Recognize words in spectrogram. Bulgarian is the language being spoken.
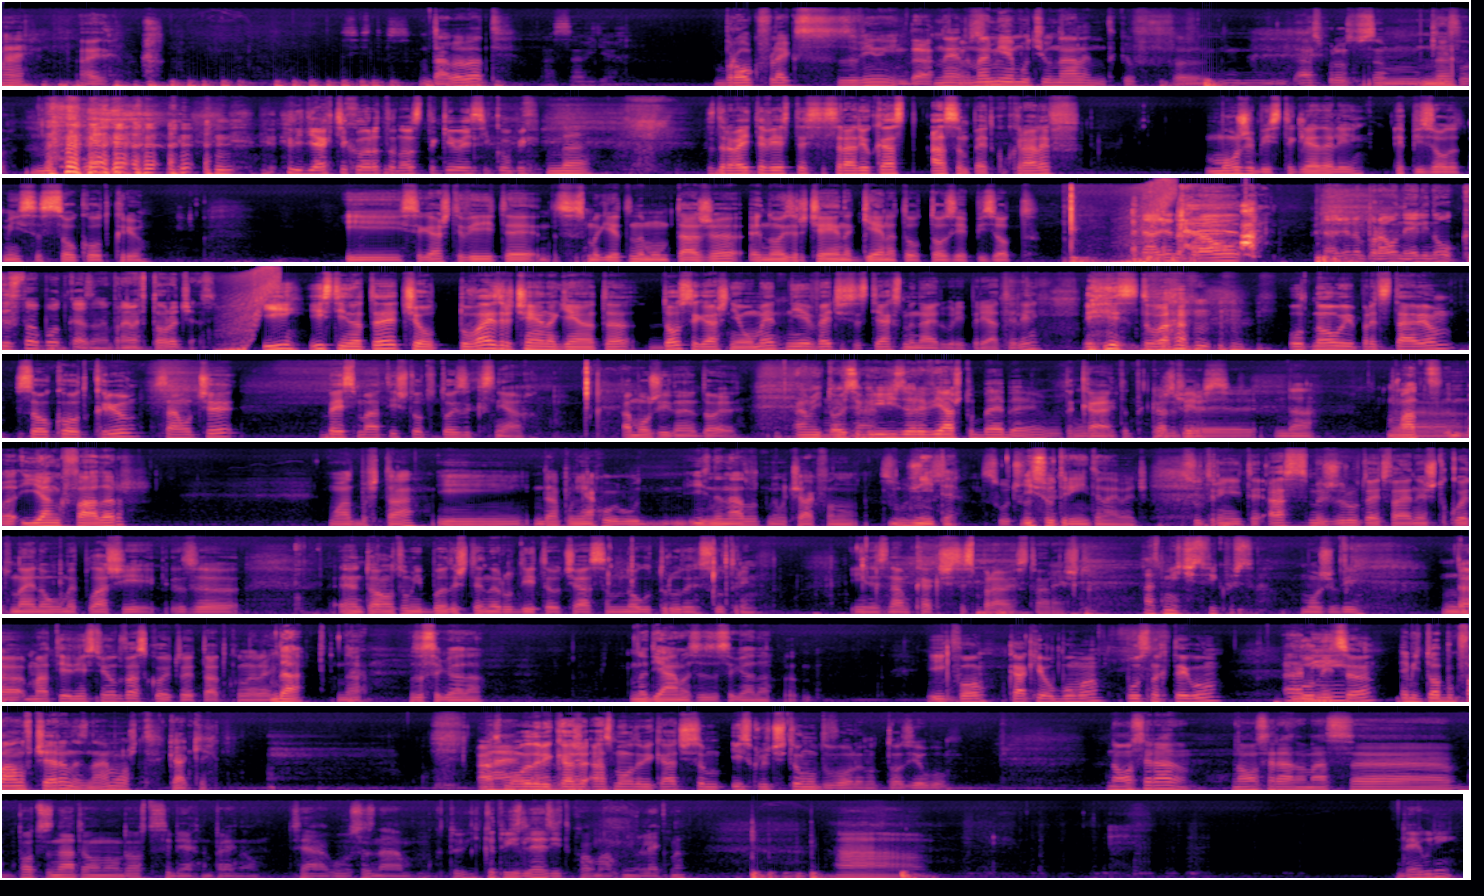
Ай, Айде. да, бе, бат. Аз сега видях. Брок флекс за винаги. Да, не, на мен ми е емоционален такъв. Аз просто съм Да. кифла. Видях, че хората носят такива и си купих. да. Здравейте, вие сте с Радиокаст. Аз съм Петко Кралев. Може би сте гледали епизодът ми с So Cold Crew. И сега ще видите с магията на монтажа едно изречение на гената от този епизод. Даже направо, даже направо не е ли много къста подкаст, да направим втора част. И истината е, че от това изречение на гената до сегашния момент ние вече с тях сме най-добри приятели. И с това отново ви представям So Cold Crew, само че без мати, защото той закъснява. А може и да не дойде. Ами той Не се грижи за ревящо бебе в Така е, момента, така разбира че... се. Да. Млад, young father, млад баща и да, понякога го изненадват неочаквано Случва дните. Се. Случва И сутрините най-вече. Сутрините. Аз, между другото, е, това е нещо, което най-много ме плаши за евентуалното ми бъдеще на родител, че аз съм много труден сутрин. И не знам как ще се справя с това нещо. Аз мисля, че свикваш това. Може би. Да. Да. Мати е единствен от вас, който е татко, нали? Да, да. За сега да. Надяваме се за сега да. И какво? Как е албума? Пуснахте го? Ами- Лудница? Еми то буквално вчера, не знаем още как е. Аз мога да ви кажа, аз мога да ви кажа, че съм изключително доволен от този албум. Много се радвам. Много се радвам. Аз а, подсъзнателно доста се бях напрегнал. Сега го осъзнавам. Като, и като излезе и такова малко ми олекна. А, две години.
